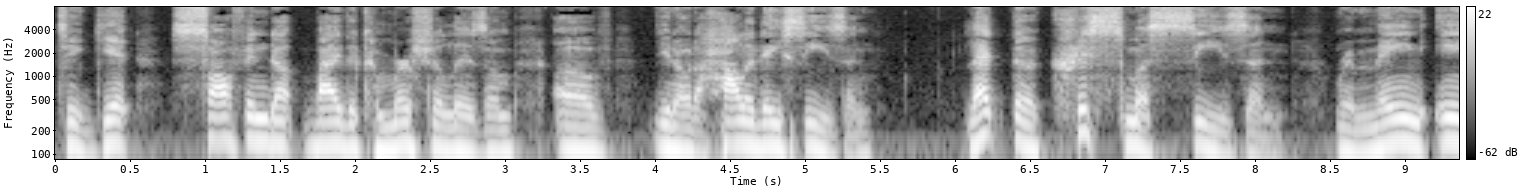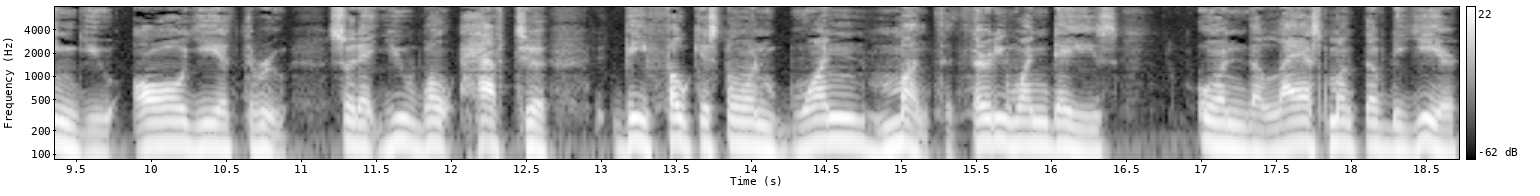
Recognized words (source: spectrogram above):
to get softened up by the commercialism of, you know, the holiday season. Let the Christmas season remain in you all year through so that you won't have to be focused on one month, 31 days on the last month of the year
